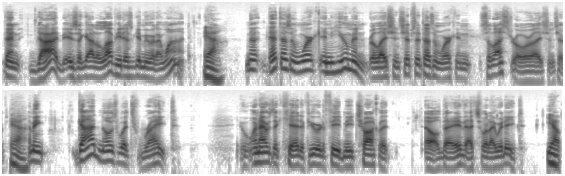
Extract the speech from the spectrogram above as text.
then God is a God of love. He doesn't give me what I want. Yeah. No, that doesn't work in human relationships. It doesn't work in celestial relationships. Yeah. I mean, God knows what's right. When I was a kid, if you were to feed me chocolate all day, that's what I would eat. Yep.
